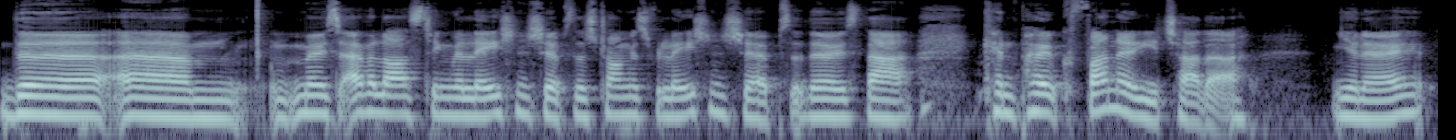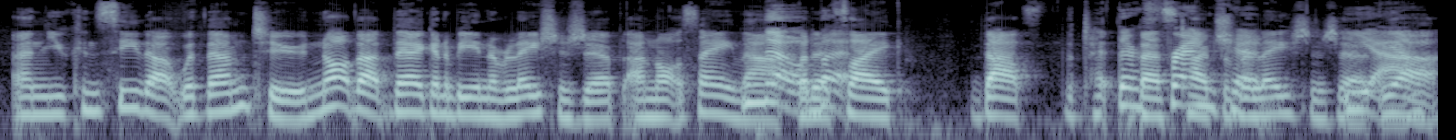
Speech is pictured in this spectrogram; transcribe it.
the um, most everlasting relationships, the strongest relationships, are those that can poke fun at each other. You know, and you can see that with them too. Not that they're going to be in a relationship. I'm not saying that, No, but, it's like that's the t- best friendship. type of relationship. yeah.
